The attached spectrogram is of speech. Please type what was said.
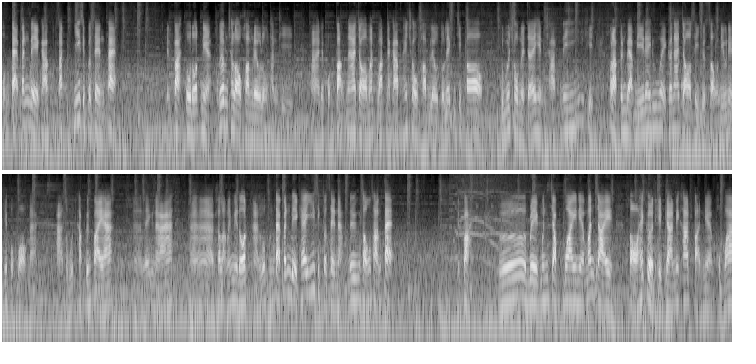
ผมแตะแป้นเบรกครับ สัก 20%แตะ เห็นปะตัวรถเนี่ยเริ่มชะลอความเร็วลงทันทีเดี๋ยวผมปรับหน้าจอมัดวัดนะครับ ให้โชว์ความเร็วตัวเลขดิจิตอลคุณผู้ชมเนี่ยจะได้เห็นชัดนี่ปรับเป็นแบบนี้ได้ด้วย ก็หน้าจอ 4.2 นิ้วเนี่ยที่ผมบอกนะสมมติขับขึ้นไปฮะเร่งนะข้างหลังไม่มีรถสมมติผมแตะแป้นเบรกแค่ 20%อะหนึ่งสองสามแตะเห็นปะเออเบรกมันจับไวเนี่ยมั่นใจต่อให้เกิดเหตุการณ์ไม่คาดฝันเนี่ยผมว่า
